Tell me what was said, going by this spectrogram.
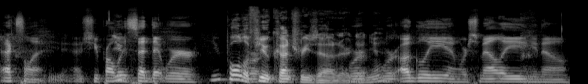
excellent. She probably You- said that we're You pulled a few countries out of there, didn't you? we're ugly and we're smelly, you know,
